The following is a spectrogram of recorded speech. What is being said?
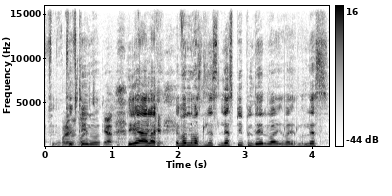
f- fifteen. left. Were, Yeah. yeah, like even there was less, less people there, like, like less.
